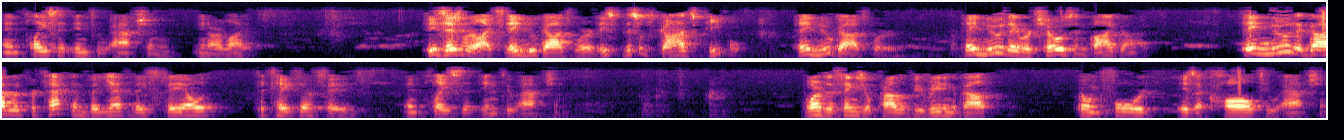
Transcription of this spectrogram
and place it into action in our life. These Israelites, they knew God's Word. These, this was God's people. They knew God's Word. They knew they were chosen by God. They knew that God would protect them, but yet they failed to take their faith and place it into action. One of the things you'll probably be reading about going forward is a call to action.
